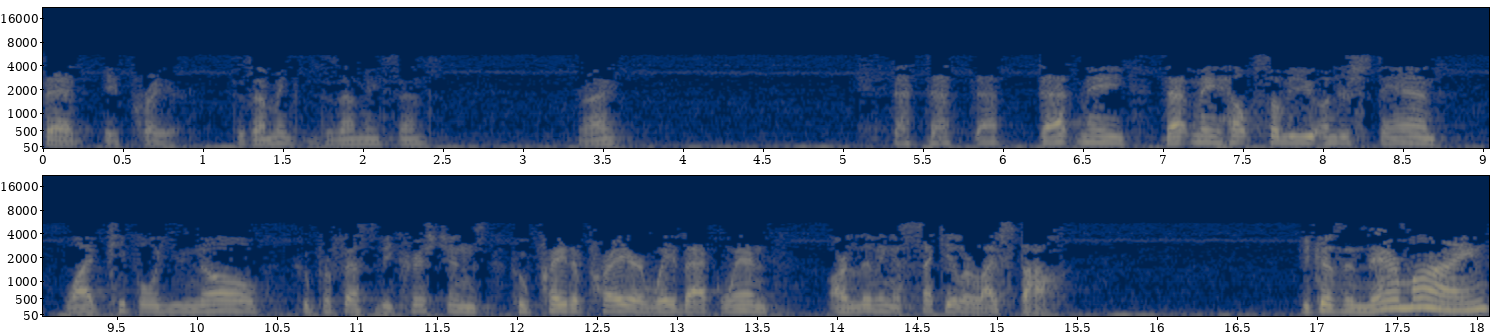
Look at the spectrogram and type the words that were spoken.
said a prayer. Does that make does that make sense? Right? That that that that may that may help some of you understand why people you know who profess to be Christians who prayed a prayer way back when are living a secular lifestyle. Because in their mind,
